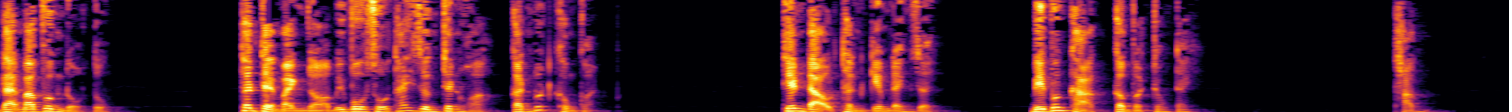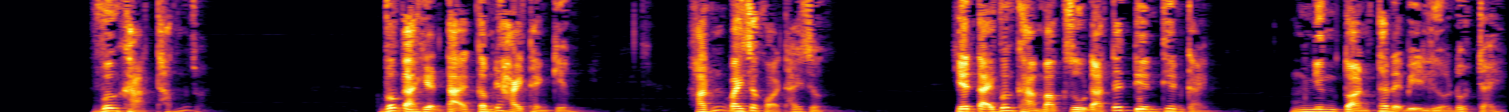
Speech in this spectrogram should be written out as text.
Đại Ma Vương đổ tung. Thân thể mảnh nhỏ bị vô số thái dương chân hỏa Cắn nút không còn. Thiên đạo thần kiếm đánh rơi, Bị Vương Khả cầm vật trong tay. Thắng. Vương Khả thắng rồi. Vương Khả hiện tại cầm đến hai thanh kiếm. Hắn bay ra khỏi Thái Dương. Hiện tại Vương Khả mặc dù đạt tới tiên thiên cảnh, Nhưng toàn thân lại bị lửa đốt cháy.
